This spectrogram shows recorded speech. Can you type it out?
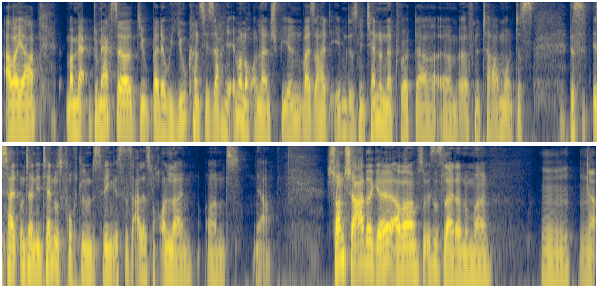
Aber ja, man merkt, du merkst ja, die, bei der Wii U kannst du die Sachen ja immer noch online spielen, weil sie halt eben das Nintendo Network da ähm, eröffnet haben und das, das ist halt unter Nintendos Fuchtel und deswegen ist das alles noch online. Und ja. Schon schade, gell? Aber so ist es leider nun mal. Mhm, ja.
